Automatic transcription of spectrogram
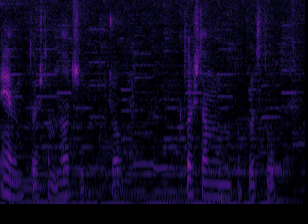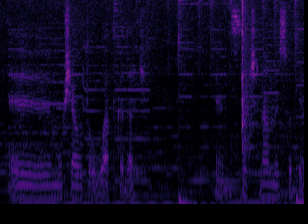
nie wiem, ktoś tam, no czy Job, ktoś tam po prostu musiał tą łatkę dać, więc zaczynamy sobie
